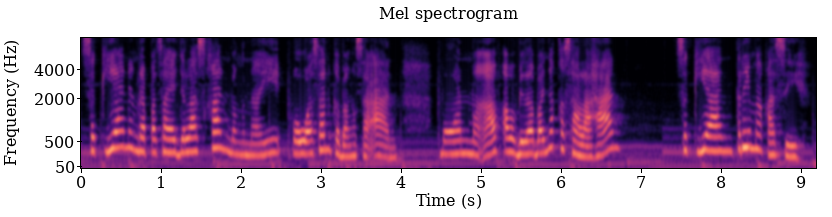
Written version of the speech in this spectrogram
sekian yang dapat saya jelaskan mengenai wawasan kebangsaan. Mohon maaf apabila banyak kesalahan. Sekian, terima kasih.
